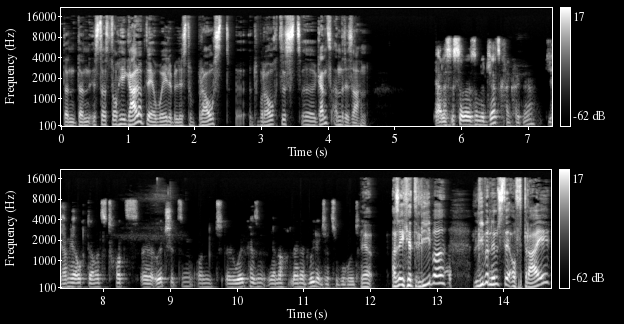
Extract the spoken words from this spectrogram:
dann, dann ist das doch egal, ob der Available ist. Du brauchst, äh, du brauchtest äh, ganz andere Sachen. Ja, das ist aber so eine Jets-Krankheit, ne? Die haben ja auch damals trotz äh, Richardson und äh, Wilkerson ja noch Leonard Williams dazugeholt. Ja. Also ich hätte lieber, lieber nimmst du auf drei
